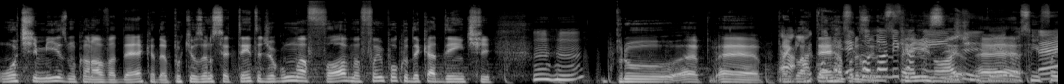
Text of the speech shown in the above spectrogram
um otimismo com a nova década, porque os anos 70, de alguma forma, foi um pouco decadente Uhum. pro, é, é, pra Ah, Inglaterra, a- por exemplo. economicamente. É, assim, É, foi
